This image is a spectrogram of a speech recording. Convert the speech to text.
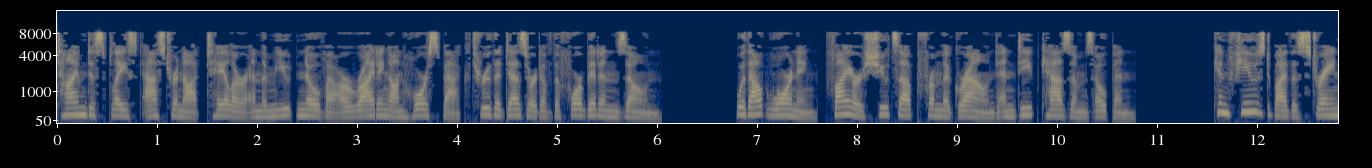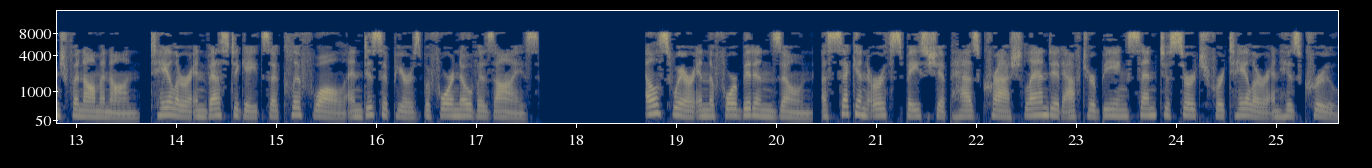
time-displaced astronaut Taylor and the mute Nova are riding on horseback through the desert of the Forbidden Zone. Without warning, fire shoots up from the ground and deep chasms open. Confused by the strange phenomenon, Taylor investigates a cliff wall and disappears before Nova's eyes. Elsewhere in the Forbidden Zone, a second Earth spaceship has crash-landed after being sent to search for Taylor and his crew.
